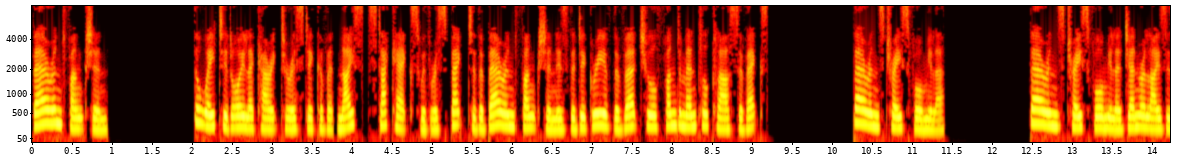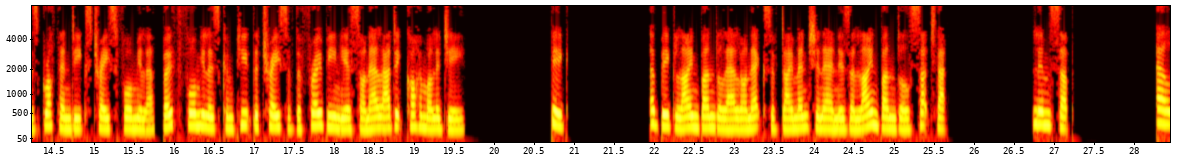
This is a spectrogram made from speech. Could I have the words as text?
Behrend function the weighted Euler characteristic of a nice stack X with respect to the Behrend function is the degree of the virtual fundamental class of X. Behrend's trace formula Behrend's trace formula generalizes Grothendieck's trace formula. Both formulas compute the trace of the Frobenius on L-adic cohomology. Big A big line bundle L on X of dimension n is a line bundle such that lim sup L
